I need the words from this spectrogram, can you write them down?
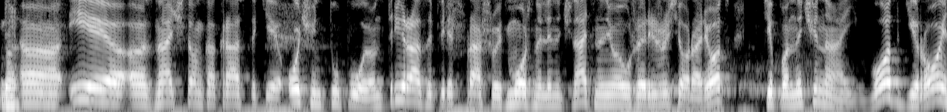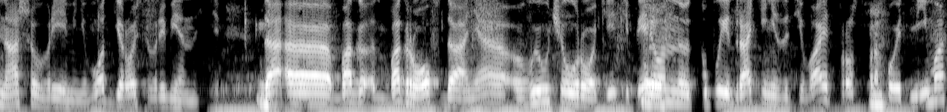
Э, и, значит, он как раз-таки очень тупой. Он три раза переспрашивает, можно ли начинать, на него уже режиссер орет, типа, начинай. Вот герой нашего времени, вот герой современности. Да, Баг, Багров, Даня, выучил уроки, теперь он тупые драки не затевает, просто проходит мимо,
